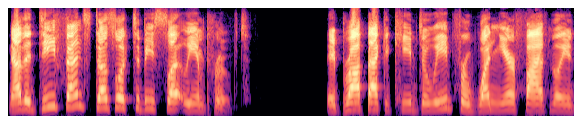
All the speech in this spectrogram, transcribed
Now, the defense does look to be slightly improved. They brought back Aqib Talib for one year, $5 million.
